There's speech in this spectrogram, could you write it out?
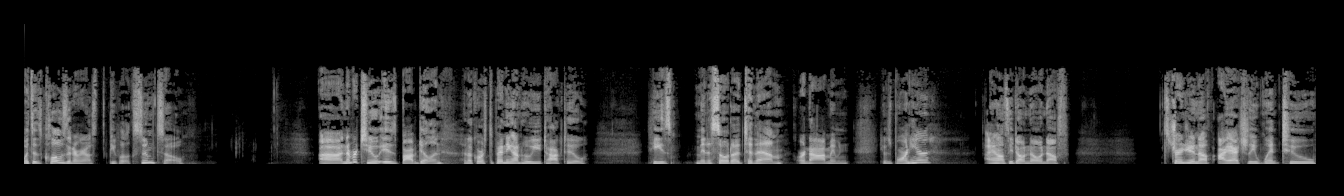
with his clothes and everything else, people assumed so. Uh, number two is Bob Dylan. And of course, depending on who you talk to, he's Minnesota to them or not. I mean, he was born here. I honestly don't know enough. Strangely enough, I actually went to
